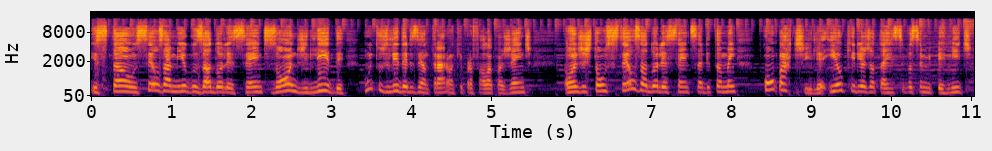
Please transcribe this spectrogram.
estão os seus amigos adolescentes, onde líder, muitos líderes entraram aqui para falar com a gente, onde estão os seus adolescentes ali também, compartilha. E eu queria, JR, se você me permite,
